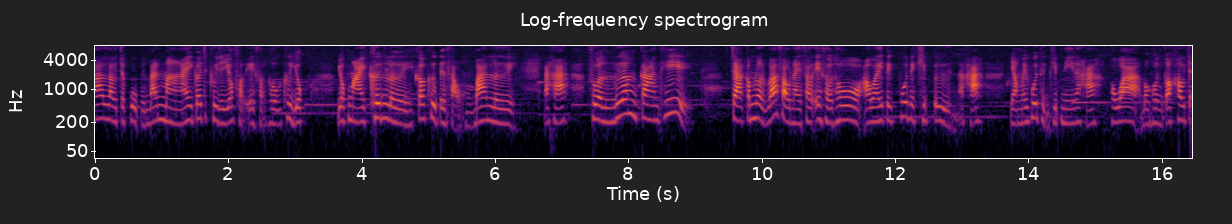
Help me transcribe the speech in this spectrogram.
บ้านเราจะปลูกเป็นบ้านไม้ ก็คือจะยกเสาเอกเสาโทก็คือยกยกไม้ขึ้นเลย ก็คือเป็นเสาของบ้านเลยนะคะ ส่วนเรื่องการที่จะกำหนดว่าเสาไหนเสาเอกเสาโท เอาไว้ติ๊กพูดในคลิปอื่นนะคะ ยังไม่พูดถึงคลิปนี้นะคะ เพราะว่าบางคนก็เข้าใจ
